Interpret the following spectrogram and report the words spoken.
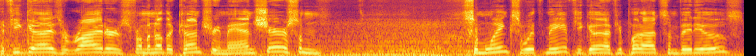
If you guys are riders from another country, man, share some some links with me if you go if you put out some videos.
